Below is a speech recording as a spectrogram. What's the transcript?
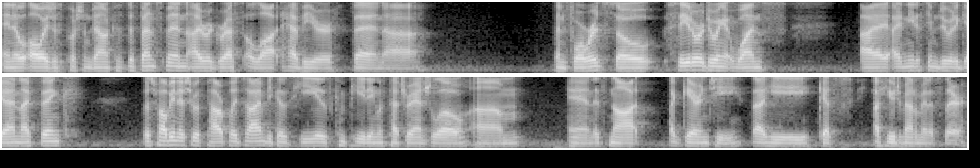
And it'll always just push them down because defensemen, I regress a lot heavier than, uh, than forwards. So Theodore doing it once, I, I need to see him do it again. I think there's probably an issue with power play time because he is competing with Pietrangelo, um, and it's not a guarantee that he gets a huge amount of minutes there.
